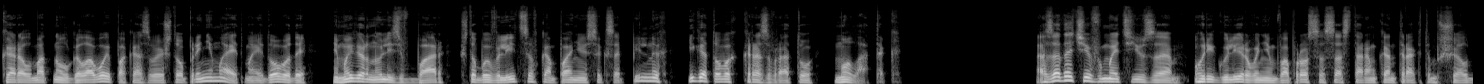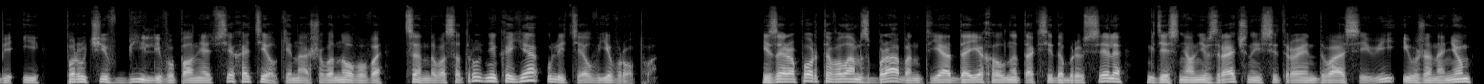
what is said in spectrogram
Кэрол мотнул головой, показывая, что принимает мои доводы, и мы вернулись в бар, чтобы влиться в компанию сексапильных и готовых к разврату мулаток. Озадачив Мэтьюза урегулированием вопроса со старым контрактом Шелби и Поручив Билли выполнять все хотелки нашего нового ценного сотрудника, я улетел в Европу. Из аэропорта в Ламс-Брабант я доехал на такси до Брюсселя, где снял невзрачный Citroën 2 CV и уже на нем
